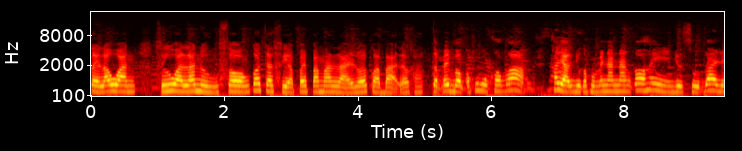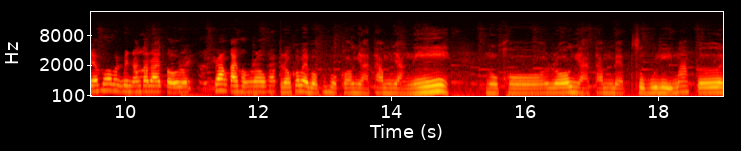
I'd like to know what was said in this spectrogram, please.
แต่ละวันซื้อวันละหนึ่งซองก็จะเสียไปประมาณหลายร้อยกว่าบาทแล้วครับจะไปบอกกับผู้ปกครองว่า ถ้าอยากอยู่กับผมไปนานๆ ก็ให้หยุดสูบได้แล้วเพราะมันเป็นอันตรายต่อร่างกายของเราครับ เราก็ไปบอกผู้ปกครองอย่าทำอย่างนี้หนูขอร้องอย่าทำแบบสูบบุหรี่มากเกิน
